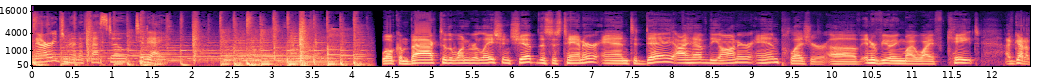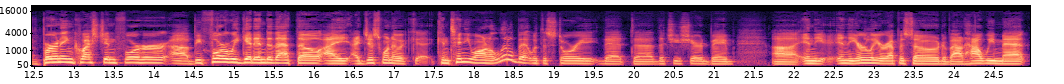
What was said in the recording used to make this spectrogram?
marriage manifesto today. Welcome back to the One Relationship. This is Tanner, and today I have the honor and pleasure of interviewing my wife, Kate. I've got a burning question for her. Uh, before we get into that, though, I, I just want to continue on a little bit with the story that uh, that you shared, babe, uh, in the in the earlier episode about how we met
